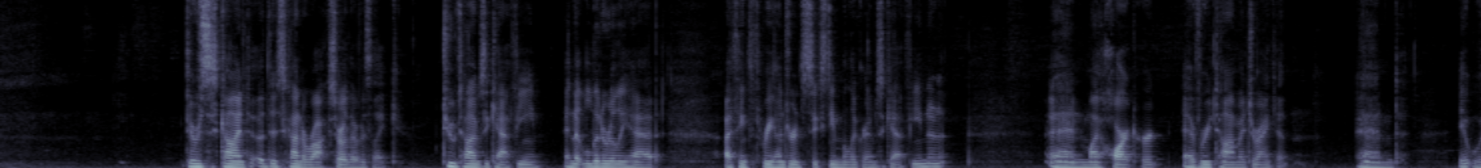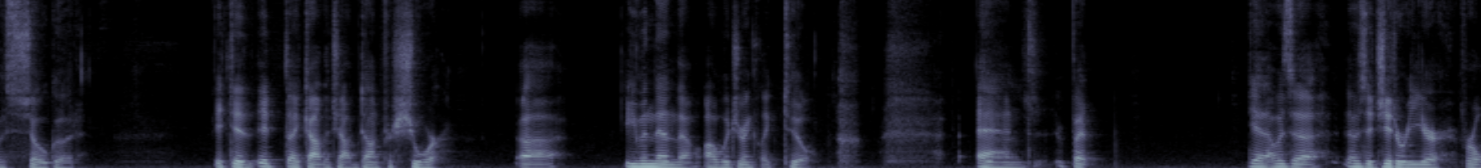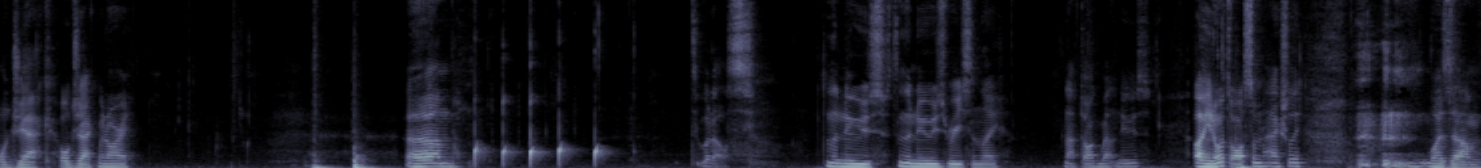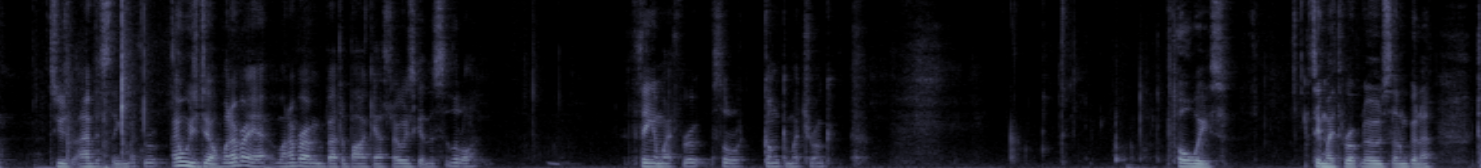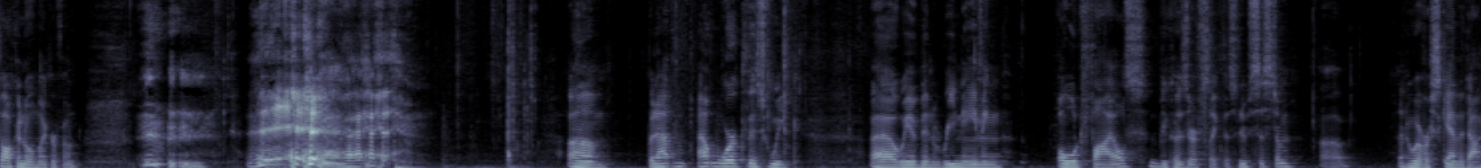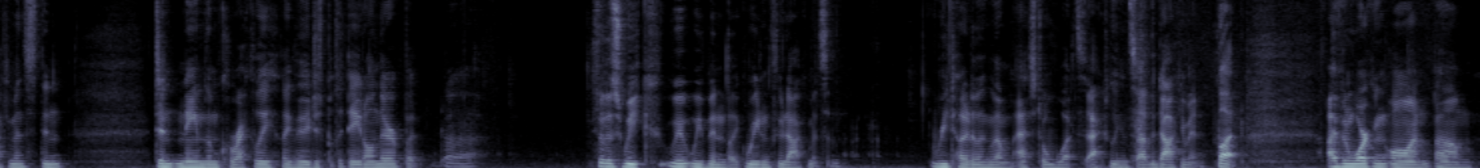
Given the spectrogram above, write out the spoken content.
there was this kind of, this kind of Rockstar that was like two times the caffeine, and it literally had, I think, 360 milligrams of caffeine in it, and my heart hurt every time I drank it, and it was so good. It did it like got the job done for sure. Uh, even then though, I would drink like two and but yeah, that was a that was a jittery year for old Jack, old Jack Minari. Um, what else? In the news. It's in the news recently. Not talking about news. Oh, you know what's awesome actually was um. Excuse, I have this thing in my throat. I always do. Whenever I whenever I'm about to podcast, I always get this little thing in my throat, this little gunk in my trunk. Always. Like my throat knows that I'm gonna talk into a microphone. um, but at, at work this week, uh, we have been renaming old files because there's like this new system, uh, and whoever scanned the documents didn't didn't name them correctly. Like they just put the date on there, but uh, so this week we we've been like reading through documents and retitling them as to what's actually inside the document. But I've been working on um,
